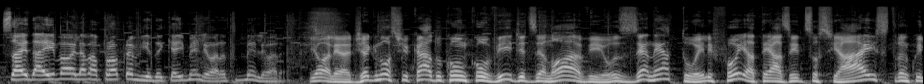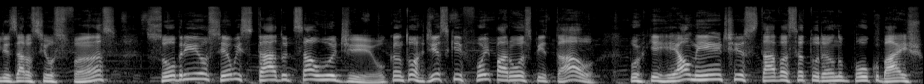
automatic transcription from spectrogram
Sai daí e vai olhar pra própria vida, que aí melhora, tudo melhora. E olha, diagnosticado com Covid-19, o Zé Neto, ele foi até as redes sociais tranquilizar os seus fãs sobre o seu estado de saúde. O cantor disse que foi para o hospital porque realmente estava saturando um pouco baixo,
